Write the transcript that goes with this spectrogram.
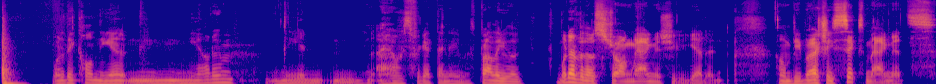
What are they called? Neodymium? I always forget the name. It's probably whatever those strong magnets you could get at Home Depot. Actually, six magnets,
